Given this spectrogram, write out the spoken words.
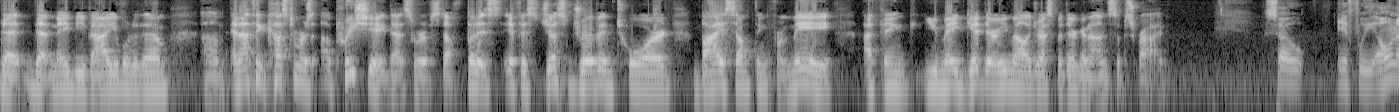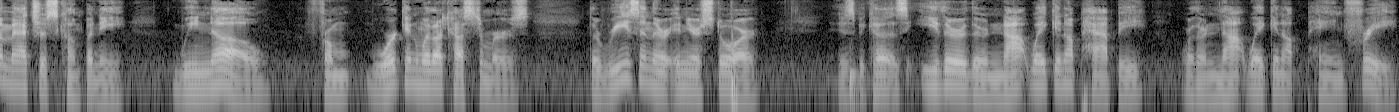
that, that may be valuable to them. Um, and I think customers appreciate that sort of stuff. But it's, if it's just driven toward buy something from me, I think you may get their email address, but they're going to unsubscribe. So if we own a mattress company, we know from working with our customers, the reason they're in your store is because either they're not waking up happy or they're not waking up pain free.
